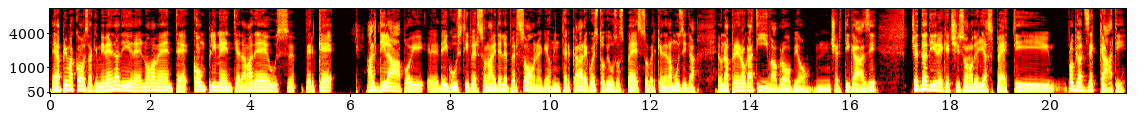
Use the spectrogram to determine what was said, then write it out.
e la prima cosa che mi viene da dire nuovamente complimenti ad Amadeus perché al di là poi eh, dei gusti personali delle persone, che è un intercalare questo che uso spesso perché nella musica è una prerogativa proprio in certi casi, c'è da dire che ci sono degli aspetti proprio azzeccati,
